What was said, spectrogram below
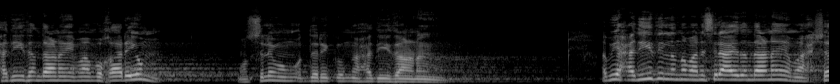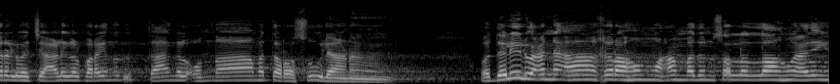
ഹദീസ് എന്താണ് ഇമാം ബുഖാരിയും മുസ്ലിമും ഉദ്ധരിക്കുന്ന ഹദീസാണ് അപ്പൊ ഈ ഹദീദിൽ നിന്ന് മനസ്സിലായത് എന്താണ് മഹ്ഷറിൽ വെച്ച് ആളുകൾ പറയുന്നത് താങ്കൾ ഒന്നാമത്തെ റസൂലാണ് ودليل أن آخرهم محمد صلى الله عليه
